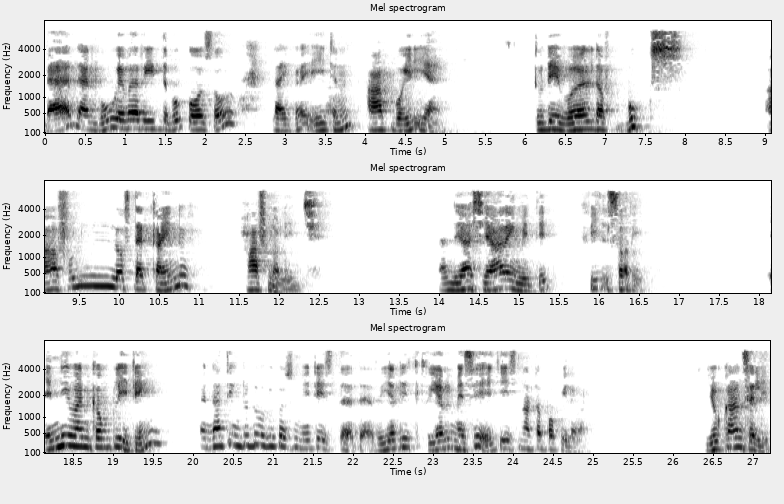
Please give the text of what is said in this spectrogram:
bad and whoever read the book also like a eaten half-boiled yam. Today world of books are full of that kind of half knowledge. And they are sharing with it, feel sorry. Anyone completing, nothing to do because it is the, the really, real message is not a popular one. You can't sell it.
